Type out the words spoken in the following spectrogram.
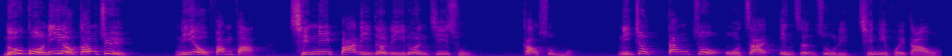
如果你有工具，你有方法，请你把你的理论基础告诉我，你就当做我在应征助理，请你回答我，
